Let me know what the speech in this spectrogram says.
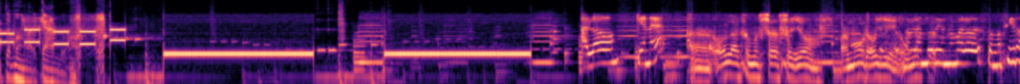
estamos marcando. ¿Aló? ¿Quién es? Ah, hola, ¿cómo estás? Soy yo. Amor, oye. ¿Estás hablando de un número desconocido?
